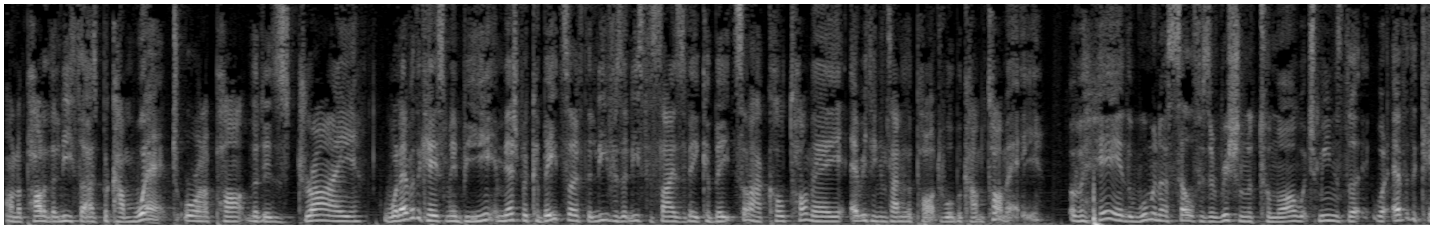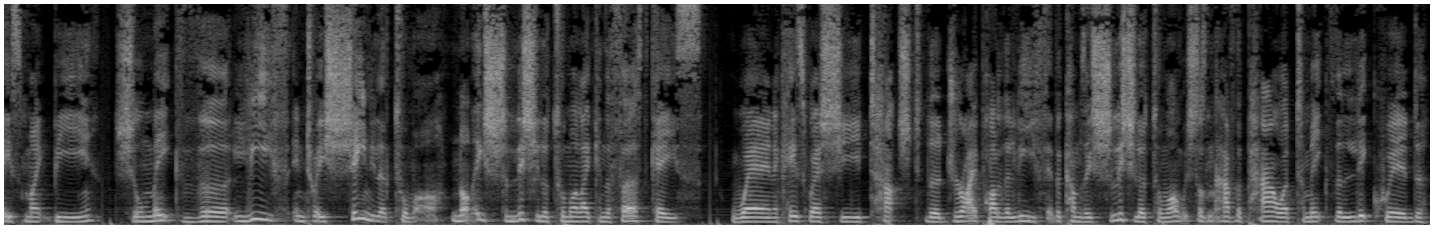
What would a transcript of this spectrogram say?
on a part of the leaf that has become wet or on a part that is dry. Whatever the case may be, if the leaf is at least the size of a Kabetza, Hakol Tome, everything inside of the pot will become Tome. Over here, the woman herself is a Rishon Tumah, which means that whatever the case might be, she'll make the leaf into a Sheni Tumah, not a Shalishi Tumah like in the first case, where in a case where she touched the dry part of the leaf, it becomes a shlishila which doesn't have the power to make the liquid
